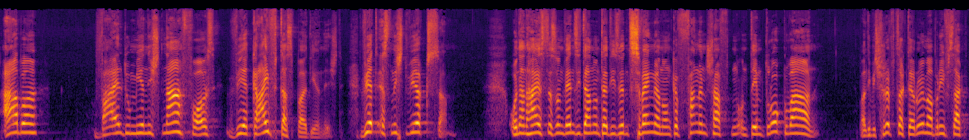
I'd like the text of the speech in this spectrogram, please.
Aber weil du mir nicht nachfolgst, wir greift das bei dir nicht, wird es nicht wirksam. Und dann heißt es, und wenn sie dann unter diesen Zwängen und Gefangenschaften und dem Druck waren, weil die Schrift sagt, der Römerbrief sagt,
